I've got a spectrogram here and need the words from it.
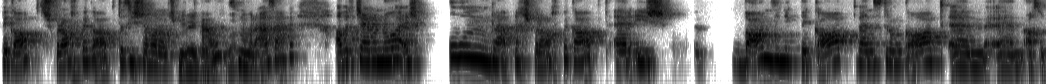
begabt, sprachbegabt. Das ist der Harald Schmidt Mega, auch, das muss man auch sagen. Aber Trevor Noah ist unglaublich sprachbegabt. Er ist wahnsinnig begabt, wenn es darum geht, ähm, ähm, also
